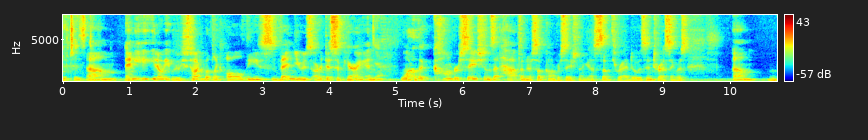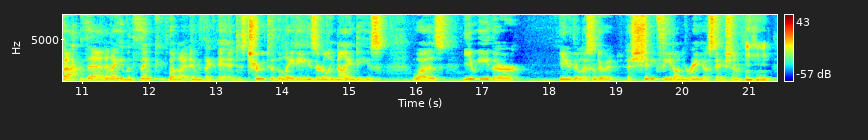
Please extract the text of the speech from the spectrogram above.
Which is Um, and he, you know, he was talking about like all these venues are disappearing, and Yeah. one of the conversations that happened, or sub conversation, I guess, sub thread, that was interesting was um, back then, and I even think, but I even think it's true to the late '80s, early '90s, was you either you either listen to a, a shitty feed on your radio station,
